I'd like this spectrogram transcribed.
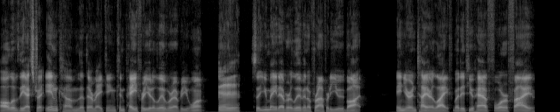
all of the extra income that they're making can pay for you to live wherever you want. Mm. So you may never live in a property you bought in your entire life, but if you have four or five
